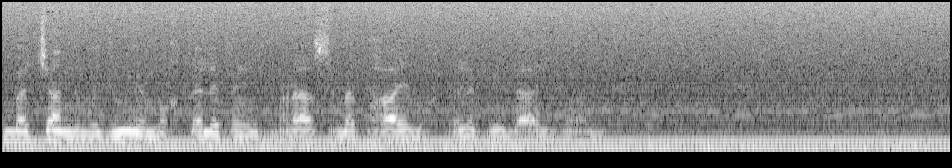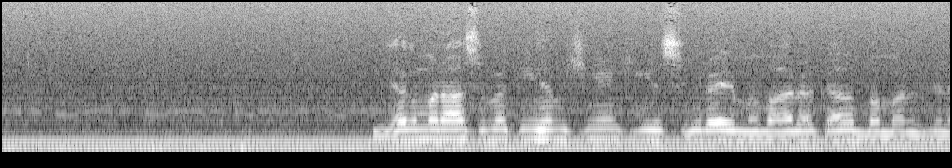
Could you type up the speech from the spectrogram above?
بچند وجوہ مختلف ہیں، مناسبت ہائی مختلف دائی یک مناسبتی ہمشی ہیں کہ یہ سورہ مبارکہ بمنزل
